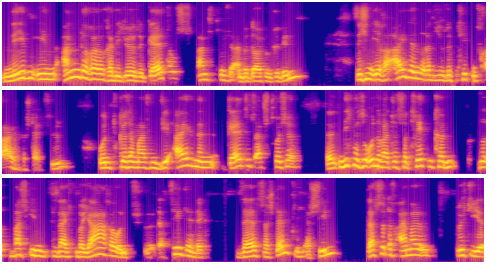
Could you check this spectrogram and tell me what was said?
neben ihnen andere religiöse Geltungsansprüche an Bedeutung gewinnen, sich in ihrer eigenen Religiosität in Frage gestellt fühlen und gewissermaßen die eigenen Geltungsansprüche äh, nicht mehr so ohne weiteres vertreten können, was ihnen vielleicht über Jahre und Jahrzehnte hinweg selbstverständlich erschien. Das wird auf einmal durch die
